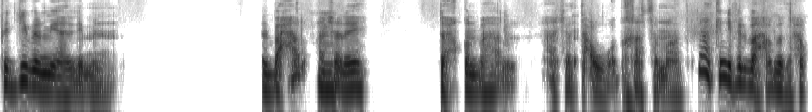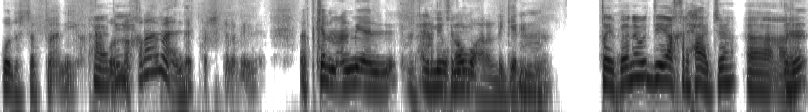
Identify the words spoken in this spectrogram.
بتجيب المياه اللي من البحر. عشان إيه؟ تحقن بها عشان تعوض خاصة. المناطق لكن اللي في البحر مثل حقول السفانية والحقول الأخرى ما عندك مشكلة فيها أتكلم عن المياه اللي في ال- الغواره اللي قريب. طيب أنا ودي آخر حاجة آه أه.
